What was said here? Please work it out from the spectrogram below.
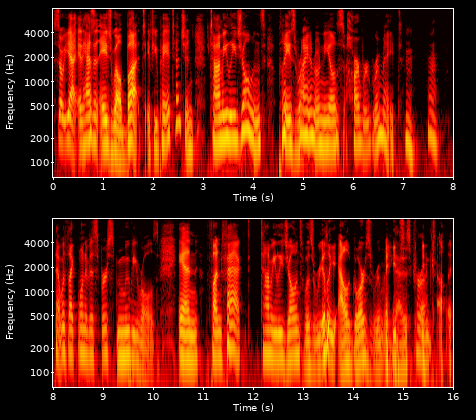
So yeah, it hasn't aged well, but if you pay attention, Tommy Lee Jones plays Ryan O'Neal's Harvard roommate. Hmm. Hmm. That was like one of his first movie roles. And fun fact, Tommy Lee Jones was really Al Gore's roommate. That is in correct. college.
